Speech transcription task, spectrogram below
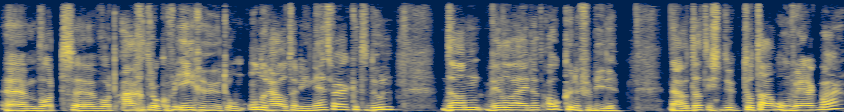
Um, wordt, uh, wordt aangetrokken of ingehuurd om onderhoud aan die netwerken te doen, dan willen wij dat ook kunnen verbieden. Nou, dat is natuurlijk totaal onwerkbaar.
